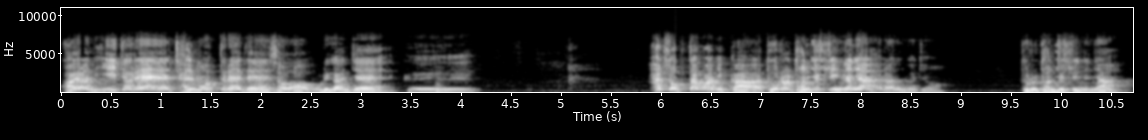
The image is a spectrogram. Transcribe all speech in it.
과연 이들의 잘못들에 대해서 우리가 이제 그 할 수 없다고 하니까 돌을 던질 수 있느냐라는 거죠. 돌을 던질 수 있느냐.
